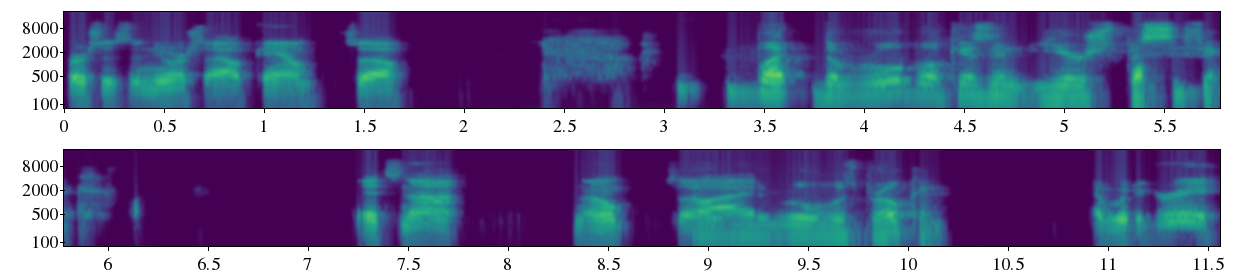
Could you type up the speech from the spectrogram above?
versus the newer style cam. So But the rule book isn't year specific. it's not. Nope. So So I the rule was broken. I would agree.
